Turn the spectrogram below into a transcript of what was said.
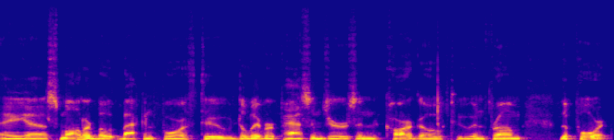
a uh, smaller boat back and forth to deliver passengers and cargo to and from the port.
